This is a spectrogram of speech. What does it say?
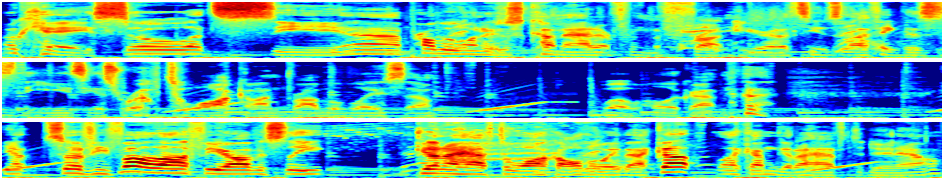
Okay, so let's see. Uh, I probably want to just come at it from the front here. That seems. I think this is the easiest rope to walk on, probably. So. Whoa, holy crap. yep, so if you fall off, you're obviously gonna have to walk all the way back up, like I'm gonna have to do now.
